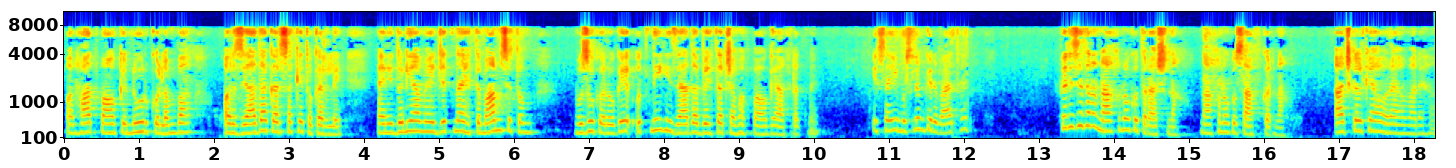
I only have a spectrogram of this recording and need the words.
اور ہاتھ پاؤں کے نور کو لمبا اور زیادہ کر سکے تو کر لے۔ یعنی دنیا میں جتنا اہتمام سے تم وضو کرو گے، اتنی ہی زیادہ بہتر چمک پاؤ گے آخرت میں۔ یہ صحیح مسلم کی روایت ہے۔ پھر اسی طرح ناخنوں کو تراشنا، ناخنوں کو صاف کرنا۔ آج کل کیا ہو رہا ہے ہمارے ہاں؟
